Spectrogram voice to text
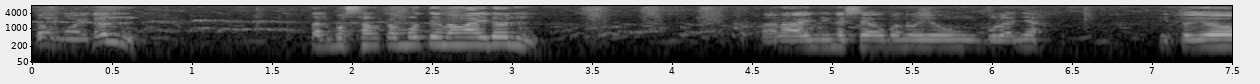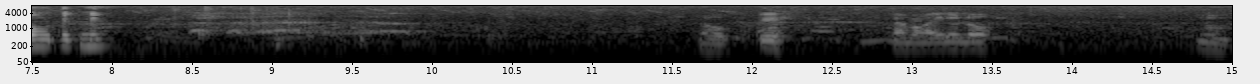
Ito mga idol. Talbos ang kamuti mga idol. Para hindi na siya umano yung bula niya. Ito yung technique. Okay. Na mga idol oh. Hmm.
